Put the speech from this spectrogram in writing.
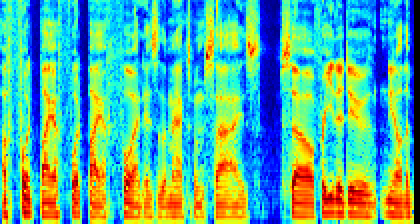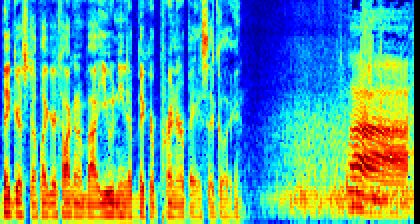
a foot by a foot by a foot is the maximum size. So for you to do, you know, the bigger stuff like you're talking about, you would need a bigger printer, basically. Ah,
